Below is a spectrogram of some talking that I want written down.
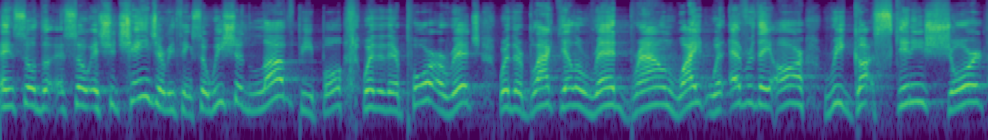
And so, the, so it should change everything. So, we should love people, whether they're poor or rich, whether they're black, yellow, red, brown, white, whatever they are, skinny, short,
